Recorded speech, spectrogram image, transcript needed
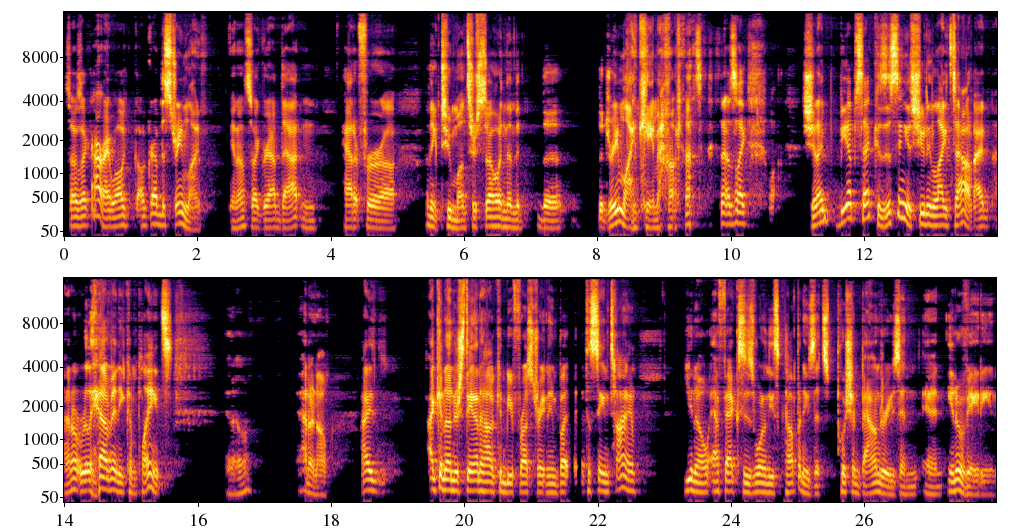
So I was like, all right, well, I'll, I'll grab the Streamline, you know. So I grabbed that and had it for uh, I think two months or so, and then the the the Dreamline came out, and I was like, well, should I be upset because this thing is shooting lights out? I I don't really have any complaints, you know. I don't know. I I can understand how it can be frustrating, but at the same time, you know, FX is one of these companies that's pushing boundaries and and innovating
